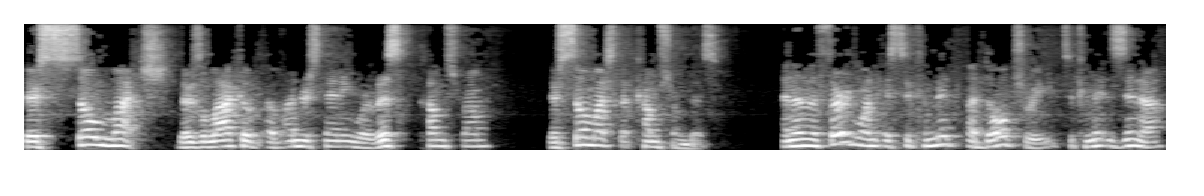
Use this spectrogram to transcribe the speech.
There's so much. There's a lack of, of understanding where rizq comes from. There's so much that comes from this. And then the third one is to commit adultery, to commit zina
